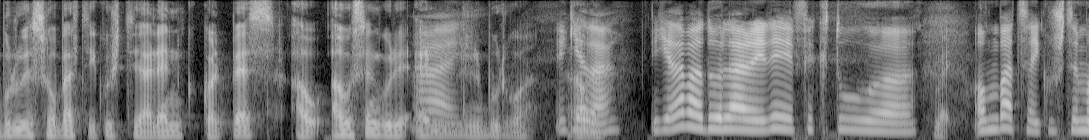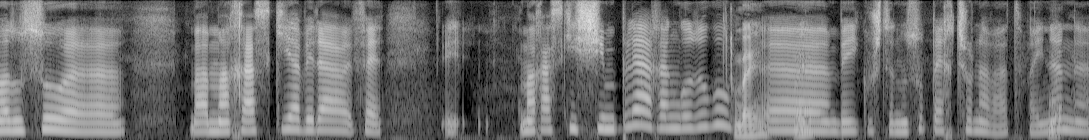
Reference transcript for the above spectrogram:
buru ezo bat ikustea lehen kolpez, hau, zen gure Bai. helburua. egia da. Egia da baduela ere efektu uh, Bai. on bat, za ikusten baduzu uh, ba, marrazkia bera, fe, marrazki simplea errango dugu, Bai, eh, bai. be ikusten duzu pertsona bat, baina uh,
